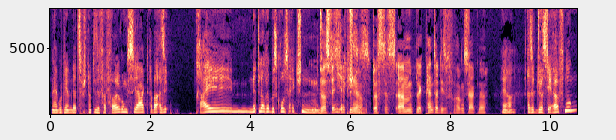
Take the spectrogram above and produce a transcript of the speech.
Na gut, wir haben dazwischen noch diese Verfolgungsjagd, aber also drei mittlere bis große Action. Du hast wenig Action, ja. Du hast das äh, mit Black Panther, diese Verfolgungsjagd, ne? Ja. Also du hast die Eröffnung,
